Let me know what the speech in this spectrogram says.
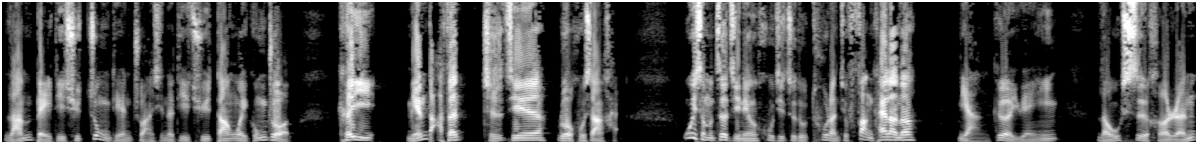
南北地区重点转型的地区单位工作。可以免打分，直接落户上海。为什么这几年户籍制度突然就放开了呢？两个原因：楼市和人。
